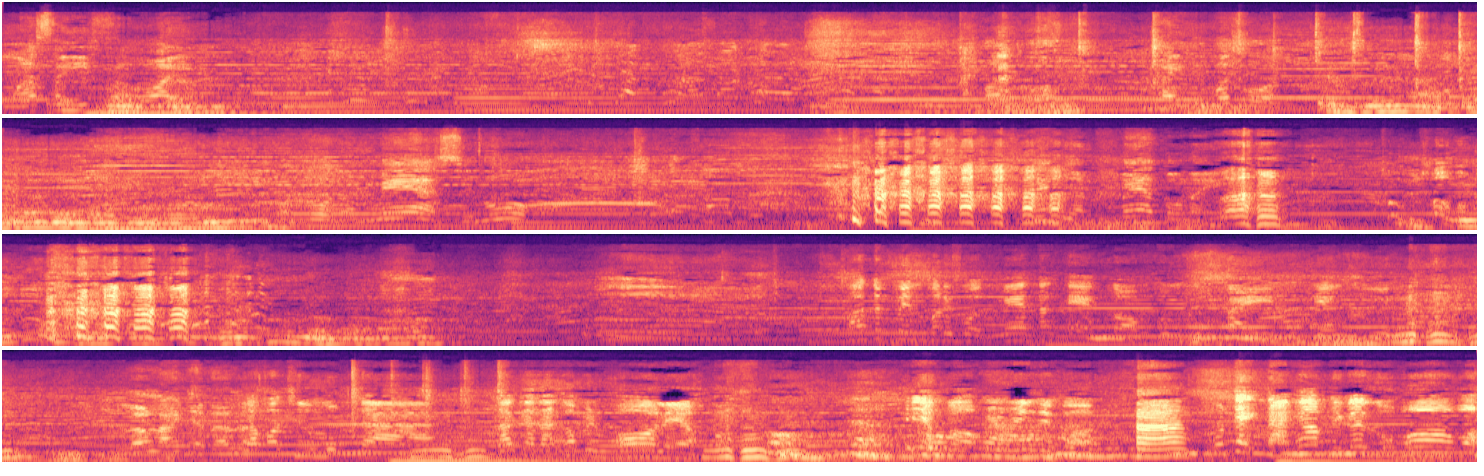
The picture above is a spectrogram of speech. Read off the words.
ัวใส่ฟอยใครถือว่าโทษเพื่อนอาจจะไม่ได้บอกผมขอโทษนะแม่สิลูกไม่เหมือนแม่ตรงไหนเขาจะเป็นบริบทแม่ตั้งแต่สองทุ่มถึงไปเที่ยงคืน แล้วหลังจากนั้นแล้วล่ะก็ชื่อมุกดาหลังจากนั้นก็เป็นพ่อแล้วอย่าบอกไม่เป็นเดี๋ยวก่อนฮะกูแต่งหนังงามอย่างนั้นกูพ่อบอก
